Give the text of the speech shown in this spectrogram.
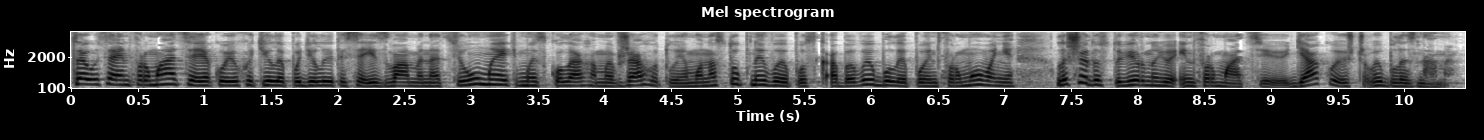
Це уся інформація, якою хотіли поділитися із вами на цю мить. Ми з колегами вже готуємо наступний випуск, аби ви були поінформовані лише достовірною інформацією. Дякую, що ви були з нами.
